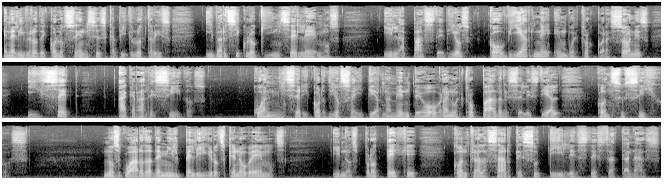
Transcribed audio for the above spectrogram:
en el libro de Colosenses capítulo 3 y versículo 15 leemos, Y la paz de Dios gobierne en vuestros corazones y sed agradecidos. Cuán misericordiosa y tiernamente obra nuestro Padre Celestial con sus hijos nos guarda de mil peligros que no vemos y nos protege contra las artes sutiles de Satanás.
